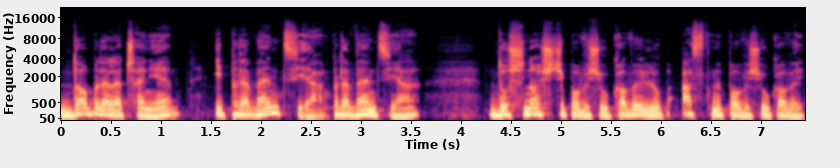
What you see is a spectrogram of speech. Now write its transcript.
dobre leczenie i prewencja, prewencja duszności powysiłkowej lub astmy powysiłkowej.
